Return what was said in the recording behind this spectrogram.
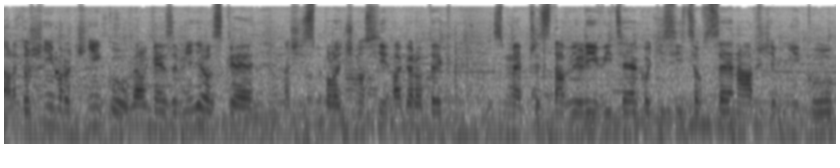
Na letošním ročníku Velké zemědělské naší společnosti Agrotech jsme představili více jako tisícovce návštěvníků,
